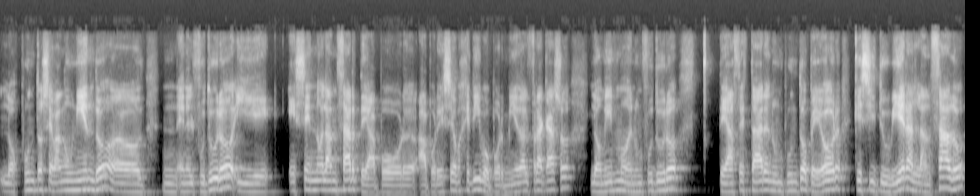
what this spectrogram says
los, puntos se van uniendo uh, en el futuro y ese no lanzarte a por, a por ese objetivo por miedo al fracaso, lo mismo en un futuro te hace estar en un punto peor que si te hubieras lanzado,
